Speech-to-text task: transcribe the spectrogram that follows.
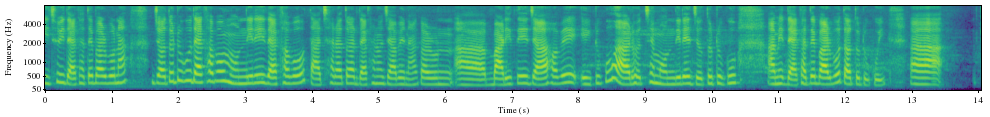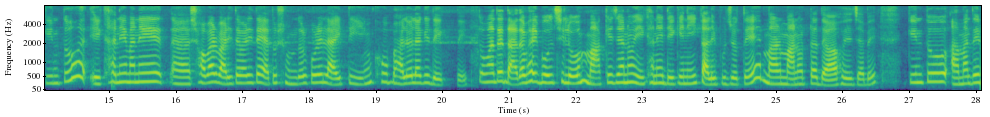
কিছুই দেখাতে পারব না। যতটুকু দেখাবো, মন্দিরেই দেখাবো। তাছাড়া তো আর দেখানো যাবে না। কারণ বাড়িতে যা হবে এইটুকু, আর হচ্ছে মন্দিরে যতটুকু আমি দেখাতে পারব, ততটুকুই। কিন্তু এখানে মানে সবার বাড়িতে বাড়িতে এত সুন্দর করে লাইটিং খুব ভালো লাগে দেখতে। তোমাদের দাদাভাই বলছিল, মাকে যেন এখানে ডেকে নিই কালী পুজোতে, মার মানরটা দেওয়া হয়ে যাবে। কিন্তু আমাদের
